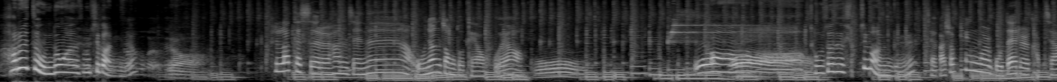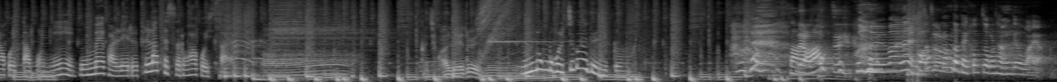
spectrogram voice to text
하루 이틀 운동하는 솜씨가 아닌데요? 야, 필라테스를 한 지는 한 5년 정도 되었고요. 오. 와, 와. 저 자세가 쉽지가 않은데. 제가 쇼핑몰 모델을 같이 하고 있다 보니 몸매 관리를 필라테스로 하고 있어요. 아. 그치, 관리해줘야지. 운동복을 찍어야 되니까. 자, 골반을 조금 더 배꼽 쪽으로 당겨봐요.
